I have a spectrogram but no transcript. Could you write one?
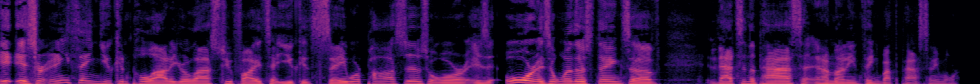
is there anything you can pull out of your last two fights that you could say were positives, or is it, or is it one of those things of that's in the past, and I'm not even thinking about the past anymore?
